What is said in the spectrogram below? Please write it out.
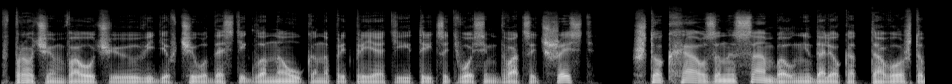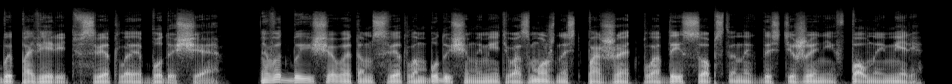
Впрочем, воочию увидев, чего достигла наука на предприятии 3826, Штокхаузен и сам был недалек от того, чтобы поверить в светлое будущее. Вот бы еще в этом светлом будущем иметь возможность пожать плоды собственных достижений в полной мере,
